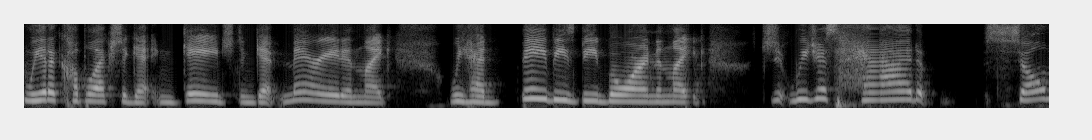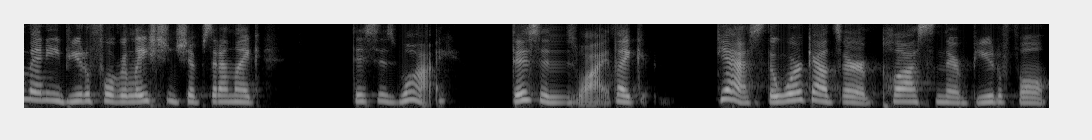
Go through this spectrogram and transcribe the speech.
we had a couple actually get engaged and get married and like we had babies be born and like we just had so many beautiful relationships that I'm like, this is why. This is why. Like, yes, the workouts are a plus and they're beautiful,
